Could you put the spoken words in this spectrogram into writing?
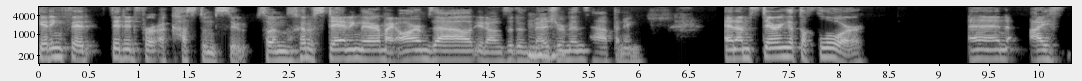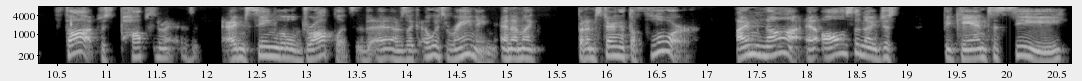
getting fit, fitted for a custom suit. So I'm kind of standing there, my arms out, you know, sort of mm-hmm. measurements happening and I'm staring at the floor and I thought just pops in my, I'm seeing little droplets and I was like, Oh, it's raining. And I'm like, but I'm staring at the floor. I'm not. And all of a sudden I just began to see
